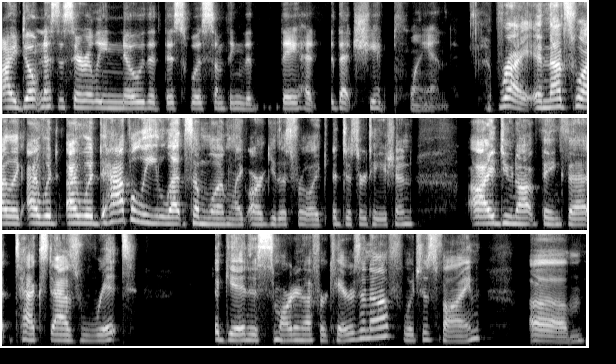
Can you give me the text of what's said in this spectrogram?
I don't necessarily know that this was something that they had, that she had planned. Right. And that's why like I would I would happily let someone like argue this for like a dissertation. I do not think that text as writ again is smart enough or cares enough, which is fine. Um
